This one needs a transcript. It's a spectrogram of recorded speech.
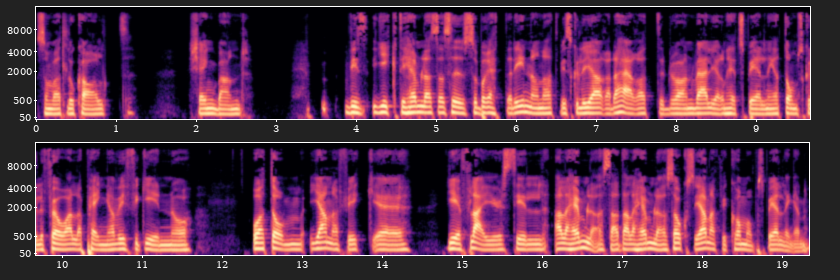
som var ett lokalt kängband. Vi gick till Hemlösas hus och berättade innan att vi skulle göra det här, att det var en välgörenhetsspelning, att de skulle få alla pengar vi fick in och, och att de gärna fick eh, ge flyers till alla hemlösa, att alla hemlösa också gärna fick komma på spelningen.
